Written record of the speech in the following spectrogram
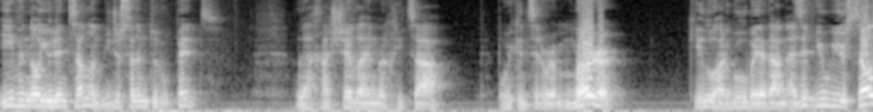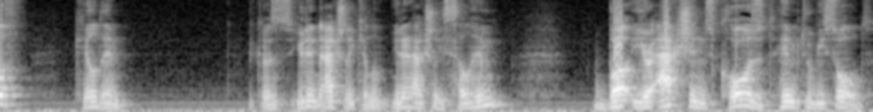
Even though you didn't sell him, you just sent him to a pit. But we consider it murder. As if you yourself killed him. Because you didn't actually kill him, you didn't actually sell him, but your actions caused him to be sold.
